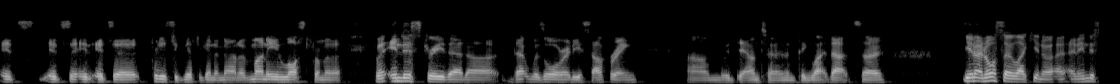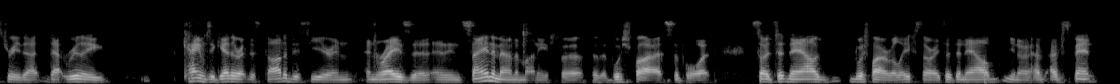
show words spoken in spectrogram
It's it's it, it's a pretty significant amount of money lost from a from an industry that uh that was already suffering um, with downturn and things like that. So you know, and also like you know, an industry that that really came together at the start of this year and, and raised a, an insane amount of money for, for the bushfire support. So to now bushfire relief, sorry. So to now, you know, have, have spent,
